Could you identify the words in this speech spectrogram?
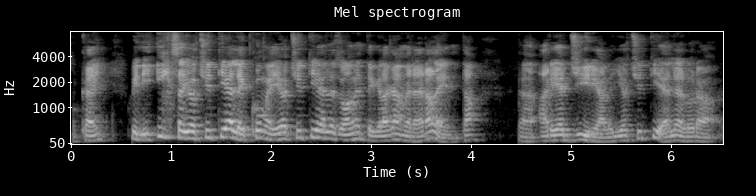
Ok? Quindi XIOCTL è come IOCTL, solamente che la camera era lenta eh, a reagire alle IOCTL, allora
